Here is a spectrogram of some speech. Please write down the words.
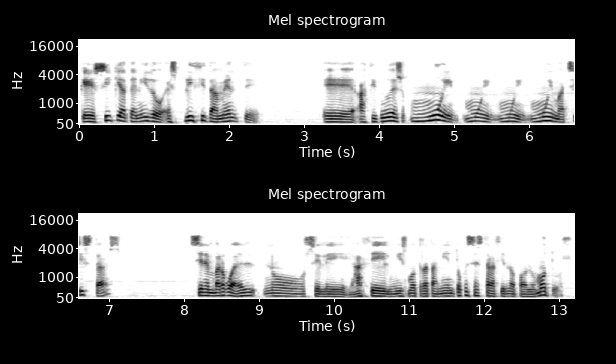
que sí que ha tenido explícitamente eh, actitudes muy, muy, muy, muy machistas. Sin embargo, a él no se le hace el mismo tratamiento que se está haciendo a Pablo Motos.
